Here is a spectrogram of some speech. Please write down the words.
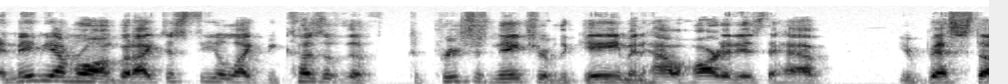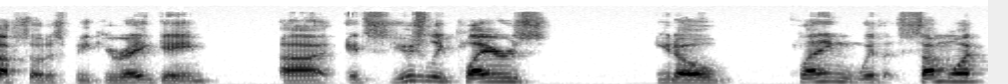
and maybe I'm wrong, but I just feel like because of the capricious nature of the game and how hard it is to have your best stuff, so to speak, your A game, uh, it's usually players, you know, playing with somewhat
